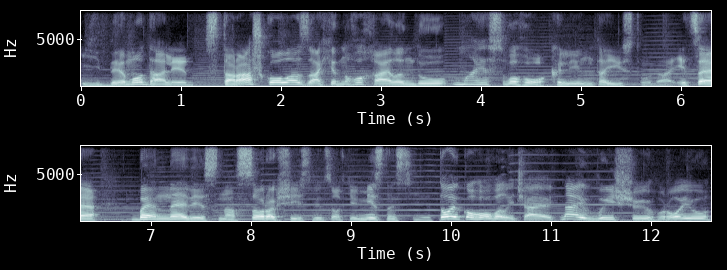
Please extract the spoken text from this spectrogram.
йдемо далі. Стара школа західного Хайленду має свого Клінта Іствуда, і це Бен Невіс на 46% міцності, той, кого величають найвищою горою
